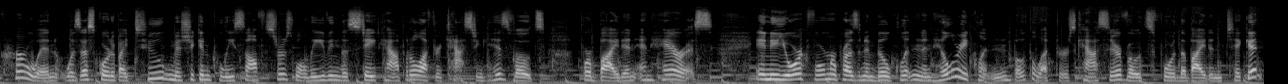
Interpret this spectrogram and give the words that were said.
Kerwin was escorted by two Michigan police officers while leaving the state capitol after casting his votes for Biden and Harris. In New York, former President Bill Clinton and Hillary Clinton, both electors, cast their votes for the Biden ticket.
